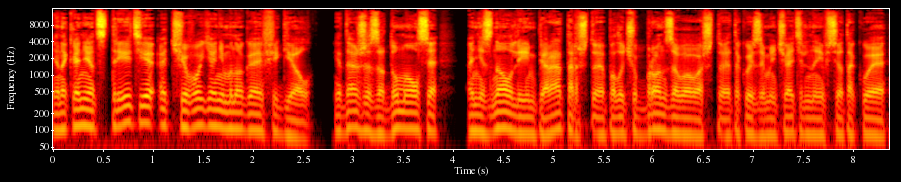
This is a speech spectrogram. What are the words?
И, наконец, третье, от чего я немного офигел. И даже задумался, а не знал ли император, что я получу бронзового, что я такой замечательный и все такое,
